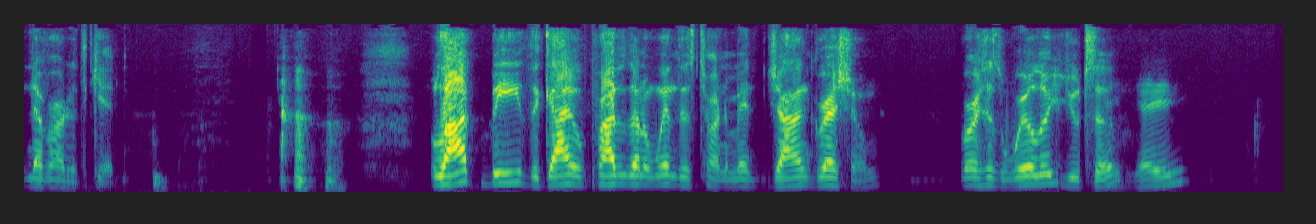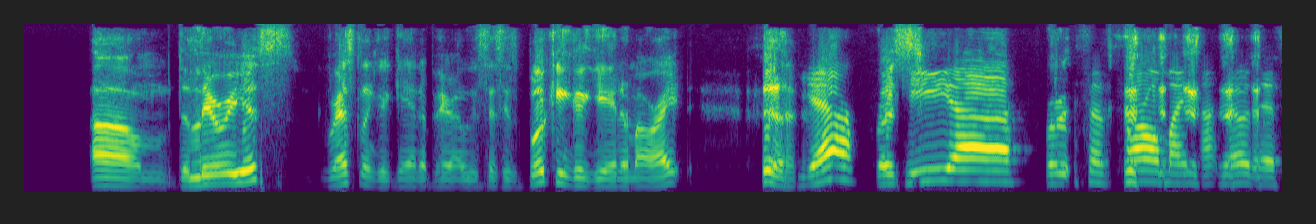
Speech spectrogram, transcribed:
Never heard of the kid. Block B, the guy who probably going to win this tournament, John Gresham versus Wheeler Yuta. Yay. Um, Delirious wrestling again apparently since he's booking again. Am I right? Yeah, versus, he uh since Carl might not know this,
